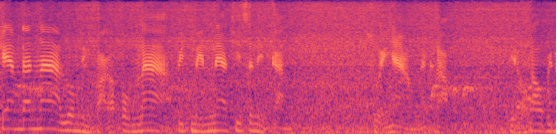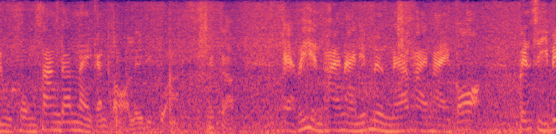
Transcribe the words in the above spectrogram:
แก้มด้านหน้ารวมถึงฝากระโปรงหน้าฟิตเมนต์แนบชิดสนิทกันสวยงามนะครับ เดี๋ยวเราไปดูโครงสร้างด้านในกันต่อเลยดีกว่านะครับแอบให้เห็นภายในนิดนึงนะครับภายในก็เป็นสีเบ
